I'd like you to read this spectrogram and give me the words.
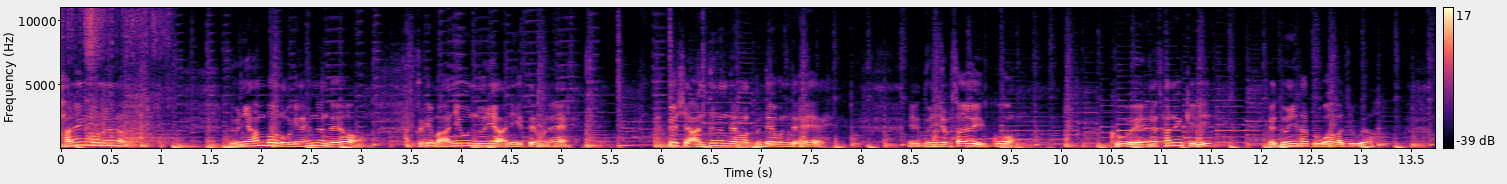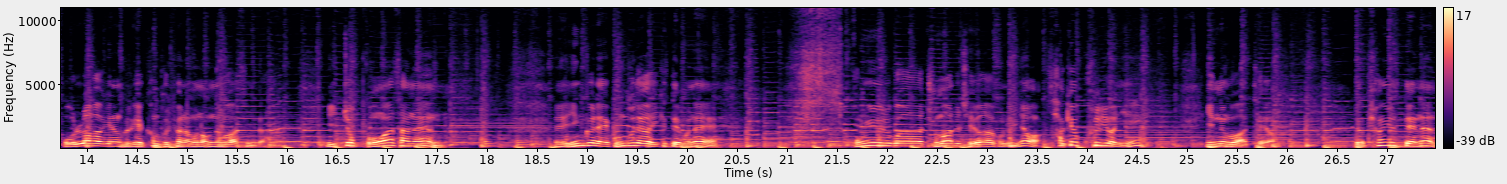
산행로는 눈이 한 번 오긴 했는데요. 그렇게 많이 온 눈이 아니기 때문에 햇볕이 안 드는 데만 군데군데 예, 눈이 좀 쌓여 있고 그 외에는 산행길이 예, 눈이 다 녹아가지고요. 올라가기는 그렇게 큰 불편함은 없는 것 같습니다. 이쪽 봉화산은 예, 인근에 군부대가 있기 때문에 공휴일과 주말을 제외하고는요 사격 훈련이 있는 것 같아요. 평일 때는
